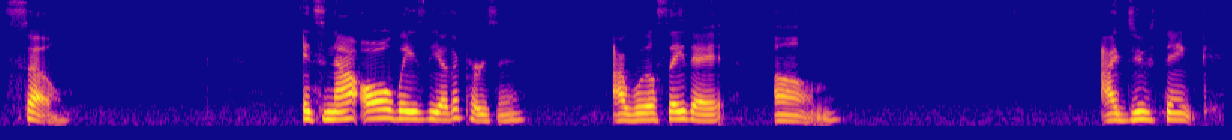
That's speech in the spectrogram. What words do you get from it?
So, it's not always the other person. I will say that. Um, I do think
